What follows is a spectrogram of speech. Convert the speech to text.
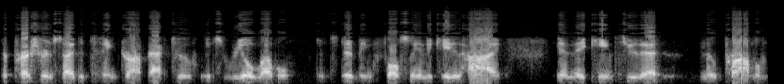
The pressure inside the tank dropped back to its real level, instead of being falsely indicated high, and they came through that no problem.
